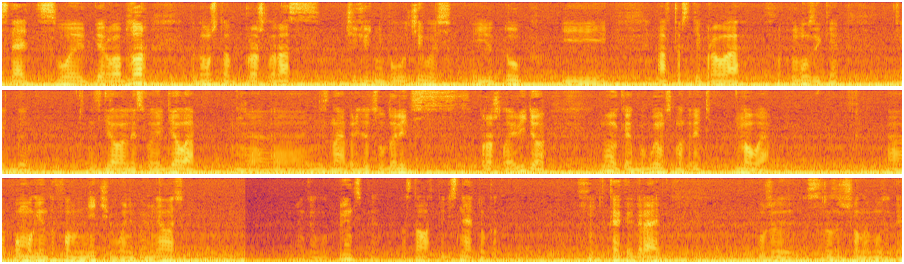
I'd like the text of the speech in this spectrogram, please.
снять свой первый обзор, потому что в прошлый раз чуть-чуть не получилось. И YouTube, и авторские права музыки как бы сделали свое дело. Э, не знаю, придется удалить прошлое видео. Ну и как бы будем смотреть новое. Э, по магнитофону ничего не поменялось. Ну, как бы, в принципе, осталось переснять только как играет уже с разрешенной музыкой.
